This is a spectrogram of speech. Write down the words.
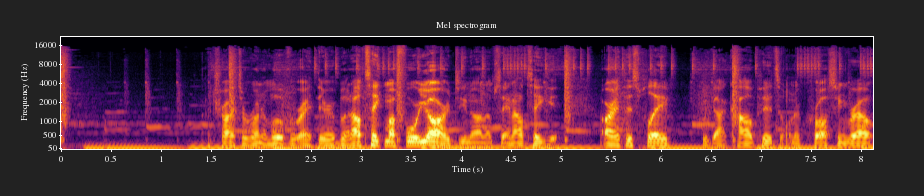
I tried to run him over right there, but I'll take my four yards. You know what I'm saying? I'll take it. All right, this play, we got Kyle Pitts on a crossing route.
